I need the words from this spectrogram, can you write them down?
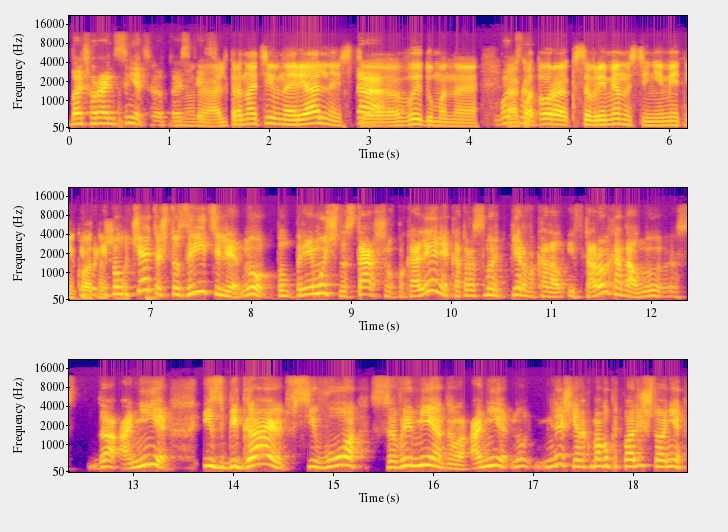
большой разницы нет. То есть, Ну да, альтернативная реальность, Да. э, выдуманная, Вот- а, вот. которая к современности не имеет И, никакого и отношения. получается, что зрители, ну, преимущественно старшего поколения, которые смотрят первый канал и второй канал, ну, да, они избегают всего современного. Они, ну, знаешь, я так могу предположить, что они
